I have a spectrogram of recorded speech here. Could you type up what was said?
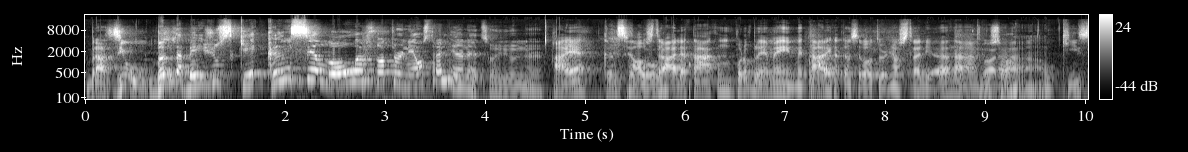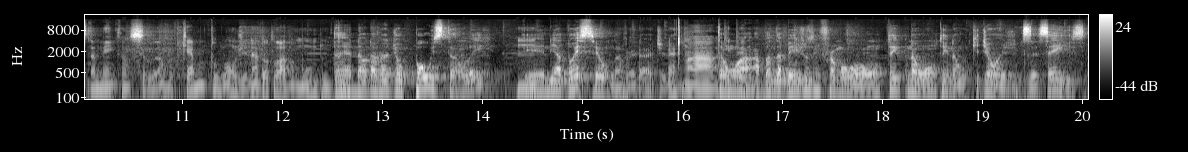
Brasil. Banda Beijos que cancelou a sua turnê australiana, Edson Júnior. Ah, é? Cancelou. A Austrália tá com um problema, hein? O Metallica cancelou a turnê australiana, agora o Kiss também cancelando, porque é muito longe, né? Do outro lado do mundo. É, não, na verdade é o Paul Stanley. Ele adoeceu, na verdade, né? Hum. Ah, então a, a banda Beijos informou ontem. Não, ontem não. Que dia é hoje? 16?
